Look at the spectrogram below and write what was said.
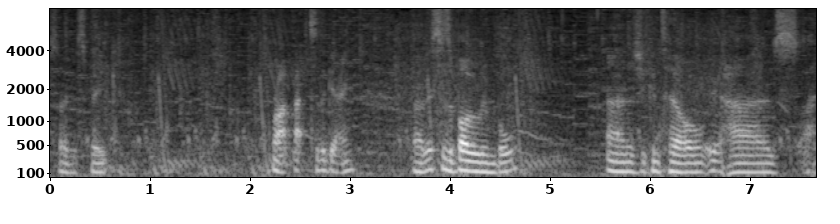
so to speak. Right, back to the game. Uh, this is a bowling ball, and as you can tell, it has, I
